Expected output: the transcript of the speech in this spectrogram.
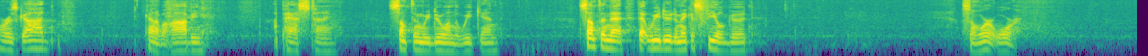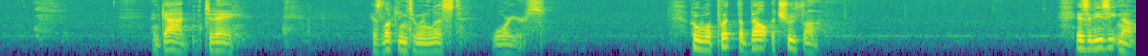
Or is God kind of a hobby, a pastime, something we do on the weekend, something that, that we do to make us feel good? So we're at war. And God today is looking to enlist warriors who will put the belt of truth on. Is it easy? No.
